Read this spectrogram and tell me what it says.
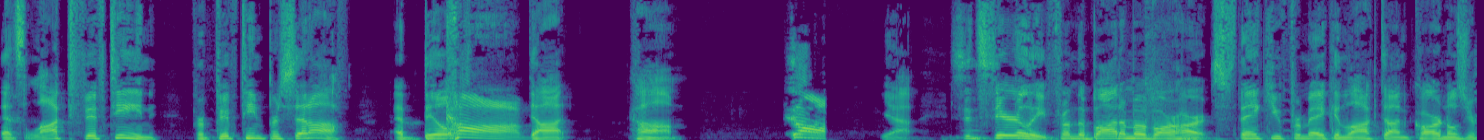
That's locked15 for 15% off at built.com. Com. Yeah. Sincerely, from the bottom of our hearts, thank you for making Locked On Cardinals your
